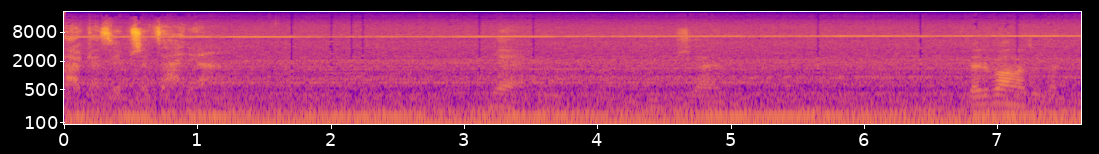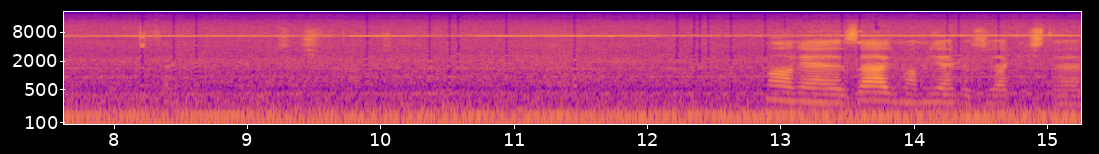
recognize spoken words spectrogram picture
Akaz wyprzedzania. wyrwane to. Tak. No nie, zaś mam jechać jakieś te...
